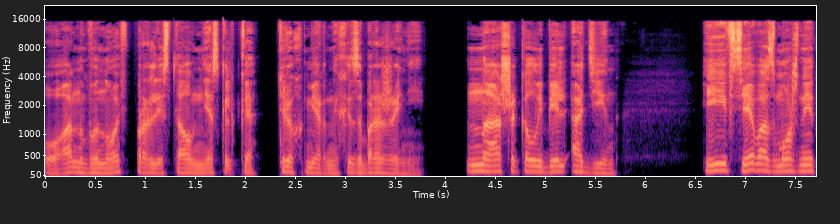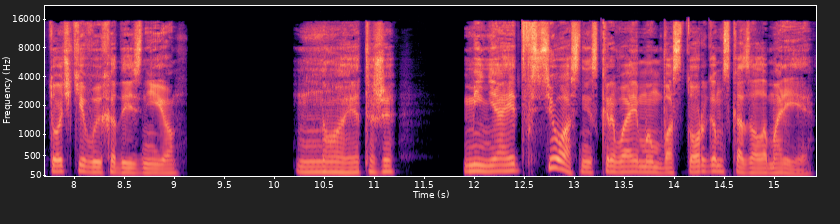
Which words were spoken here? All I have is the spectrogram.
Оан вновь пролистал несколько трехмерных изображений. «Наша колыбель один. И все возможные точки выхода из нее». «Но это же меняет все!» — с нескрываемым восторгом сказала Мария.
